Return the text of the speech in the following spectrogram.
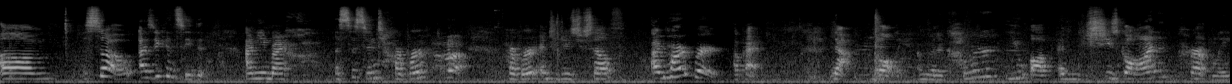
Um, so, as you can see, that I need my assistant, Harper. Harper, introduce yourself. I'm Harper. Okay. Now, Molly, I'm going to cover you up, and she's gone currently,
